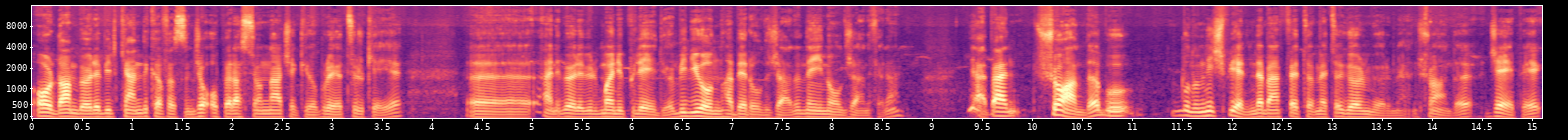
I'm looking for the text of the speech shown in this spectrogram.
Oradan böyle bir kendi kafasınca operasyonlar çekiyor buraya Türkiye'ye. Ee, hani böyle bir manipüle ediyor. Biliyor onun haber olacağını, neyin olacağını falan. Ya ben şu anda bu bunun hiçbir yerinde ben FETÖ METÖ görmüyorum yani. Şu anda CHP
